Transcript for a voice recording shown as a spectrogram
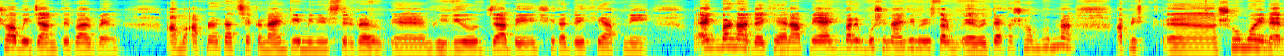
সবই জানতে পারবেন। আপনার কাছে একটা নাইনটি মিনিটসের একটা ভিডিও যাবে, সেটা দেখে আপনি একবার না দেখেন, আপনি একবারে বসে নাইনটি মিনিটস তার দেখা সম্ভব না। আপনি সময় নেন।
